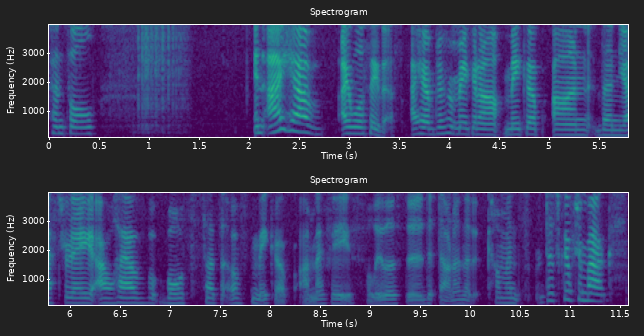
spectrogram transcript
pencil and I have, I will say this, I have different makeup makeup on than yesterday. I will have both sets of makeup on my face fully listed down in the comments description box.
